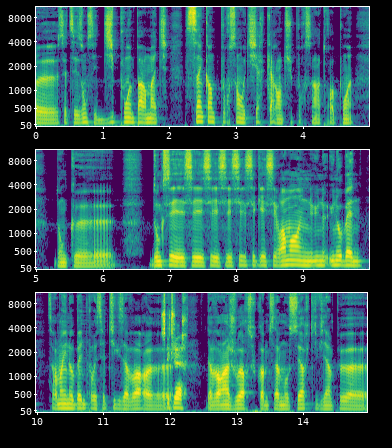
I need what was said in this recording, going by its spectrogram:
euh, cette saison, c'est 10 points par match, 50% au tir, 48% à 3 points. Donc, euh, donc c'est c'est- c'est- c'est- c'est- c'est- c'est vraiment une, une, une aubaine. C'est vraiment une aubaine pour les Celtics d'avoir euh, d'avoir un joueur comme Sam Osser qui vient un peu euh,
